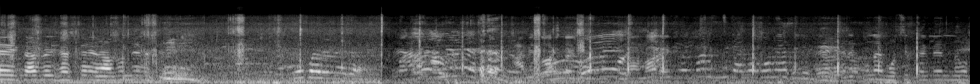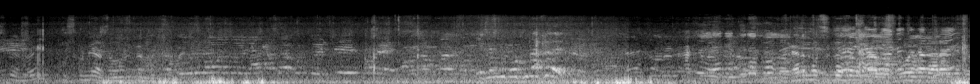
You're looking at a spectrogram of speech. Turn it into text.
এই তাড়াতাড়ি শেষ আগুন কোনায় মসজিদ থাকলে পড়বে পুষ্করণী আছে সবাই। এখানে মসজিদ আছে? ওই যে দাঁড়ায় গেছে,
